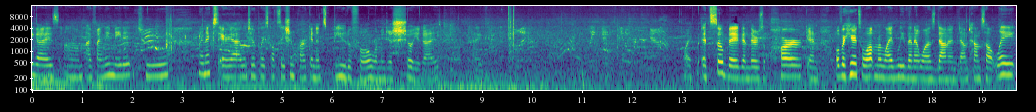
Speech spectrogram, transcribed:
Hey guys, um, I finally made it to my next area. I went to a place called Station Park and it's beautiful. Let me just show you guys. Like, it's so big and there's a park and over here it's a lot more lively than it was down in downtown Salt Lake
